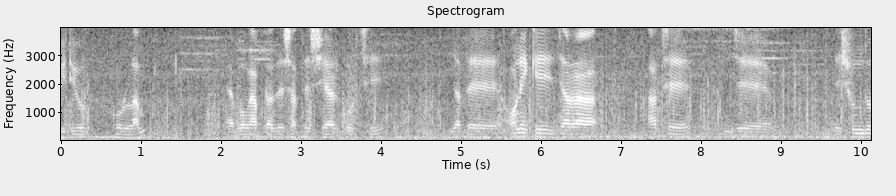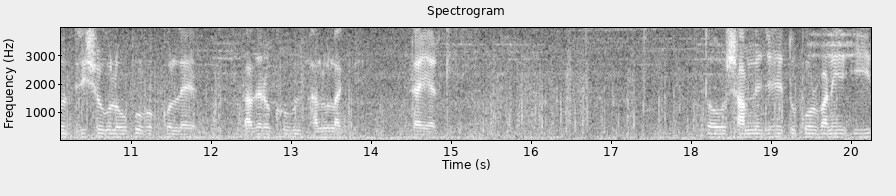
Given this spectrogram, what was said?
ভিডিও করলাম এবং আপনাদের সাথে শেয়ার করছি। যাতে অনেকেই যারা আছে যে এই সুন্দর দৃশ্যগুলো উপভোগ করলে তাদেরও খুবই ভালো লাগবে, তাই আর কি। তো সামনে যেহেতু কোরবানির ঈদ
